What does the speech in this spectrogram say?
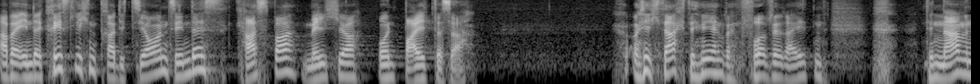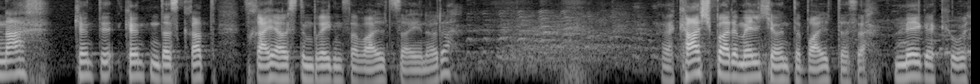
Aber in der christlichen Tradition sind es Kaspar, Melchior und Balthasar. Und ich dachte mir beim Vorbereiten, den Namen nach könnte, könnten das gerade drei aus dem Bregenzer Wald sein, oder? Der Kaspar, der Melchior und der Balthasar. Mega cool.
